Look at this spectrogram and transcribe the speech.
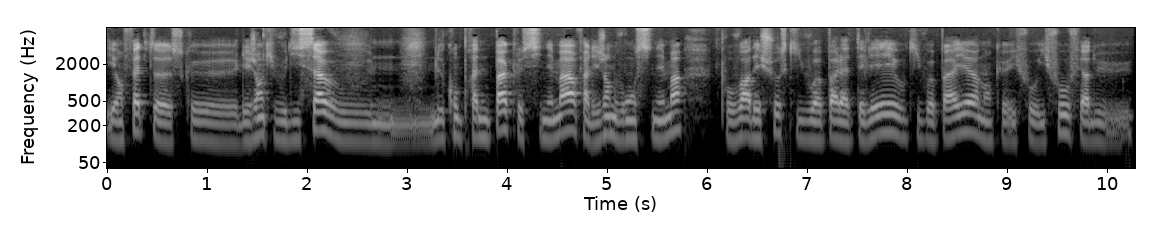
Et en fait, euh, ce que les gens qui vous disent ça, vous ne comprennent pas que le cinéma, enfin les gens ne vont au cinéma pour voir des choses qu'ils voient pas à la télé ou qu'ils voient pas ailleurs. Donc euh, il faut, il faut faire du,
